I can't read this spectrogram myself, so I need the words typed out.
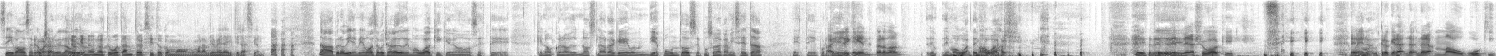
Sí, vamos a Pero escuchar bueno, el creo audio. que no, no tuvo tanto éxito como, como la primera iteración. No, pero bien, bien, vamos a escuchar el audio de Milwaukee que nos, este, que nos, que nos- nos- la verdad que un 10 puntos, se puso la camiseta, este, porque Ay, él- ¿De él- quién? Perdón. de, de Milwa- de Milwaukee. Este, De, de- de la. sí. Bueno, Creo que era, no, no era Mauwuki.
